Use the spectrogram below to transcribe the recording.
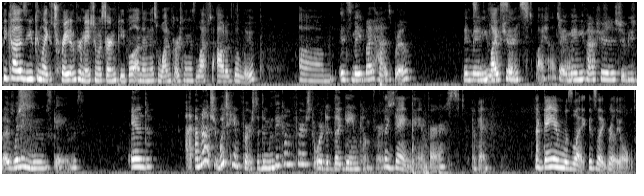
because you can like trade information with certain people and then this one person is left out of the loop. Um It's made by Hasbro. And it's licensed by Hasbro. manufactured and distributed by Winning Moves Games. And I, I'm not sure which came first. Did the movie come first or did the game come first? The game came first. okay. The game was like is like really old.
